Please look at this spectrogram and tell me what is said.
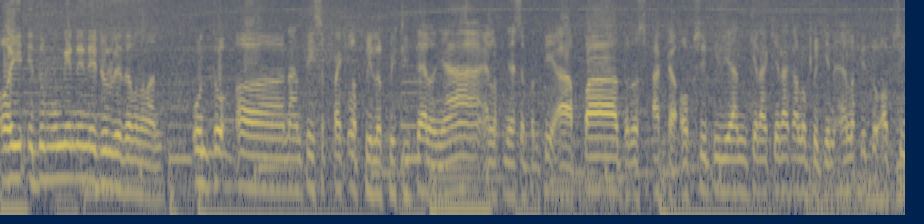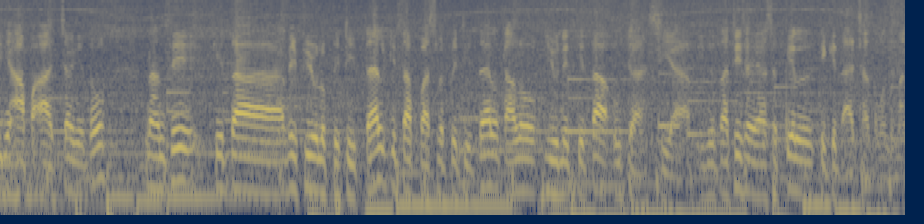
Oh itu mungkin ini dulu ya teman-teman. Untuk eh, nanti spek lebih-lebih detailnya elfnya seperti apa terus ada opsi pilihan kira-kira kalau bikin elf itu opsinya apa aja gitu nanti kita review lebih detail, kita bahas lebih detail kalau unit kita udah siap. Itu tadi saya sepil dikit aja teman-teman.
